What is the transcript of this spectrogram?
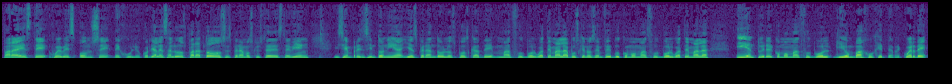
para este jueves 11 de julio. Cordiales saludos para todos. Esperamos que usted esté bien y siempre en sintonía y esperando los podcasts de Más Fútbol Guatemala. Búsquenos en Facebook como Más Fútbol Guatemala y en Twitter como Más Fútbol-GT. Recuerde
